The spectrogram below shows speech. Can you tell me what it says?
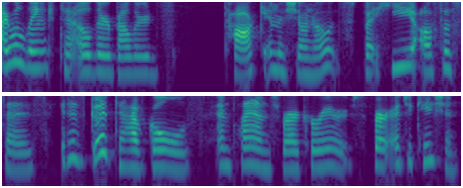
I will link to Elder Ballard's talk in the show notes, but he also says it is good to have goals and plans for our careers, for our education,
